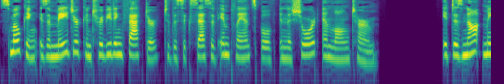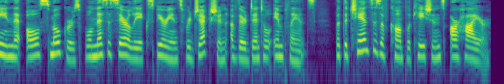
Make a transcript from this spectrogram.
Smoking is a major contributing factor to the success of implants both in the short and long term. It does not mean that all smokers will necessarily experience rejection of their dental implants, but the chances of complications are higher.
